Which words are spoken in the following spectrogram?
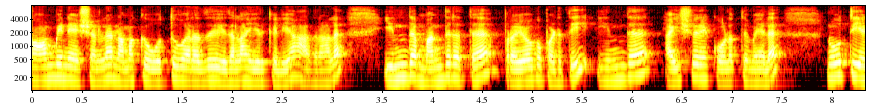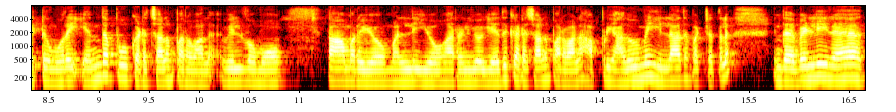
காம்பினேஷனில் நமக்கு ஒத்து வர்றது இதெல்லாம் இருக்கு இல்லையா? அதனால் இந்த மந்திரத்தை பிரயோகப்படுத்தி இந்த ஐஸ்வர்ய கோலத்து மேலே நூற்றி எட்டு முறை எந்த பூ கிடைச்சாலும் பரவாயில்ல. வில்வமோ தாமரையோ மல்லியோ அரளியோ எது கிடைச்சாலும் பரவாயில்ல. அப்படி அதுவுமே இல்லாத பட்சத்தில் இந்த வெள்ளியில்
